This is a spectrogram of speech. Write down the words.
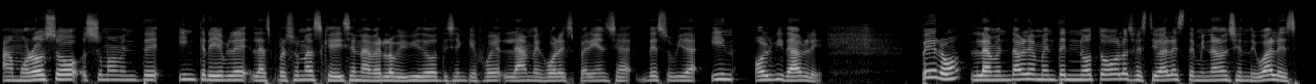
amoroso, sumamente increíble. Las personas que dicen haberlo vivido dicen que fue la mejor experiencia de su vida, inolvidable. Pero lamentablemente no todos los festivales terminaron siendo iguales.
